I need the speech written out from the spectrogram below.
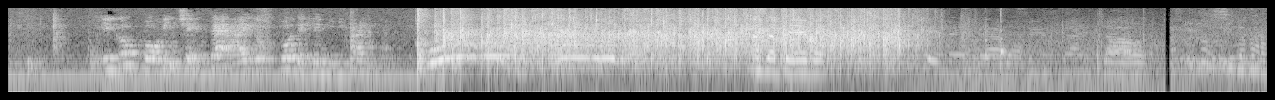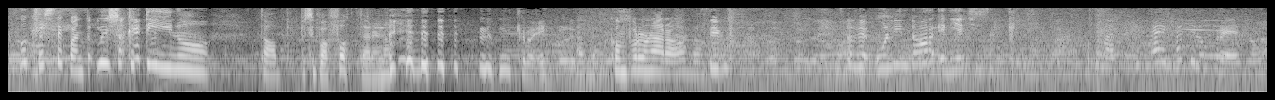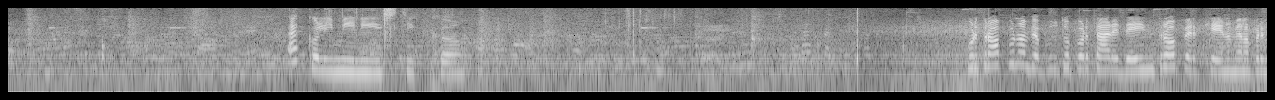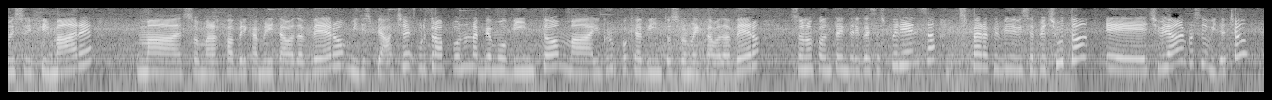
il gruppo vincente è il gruppo delle mini praline. La sapevo. Questo è quanto... Il sacchettino! Top. Si può fottere, no? Non credo. Vabbè, compro una roba. Sì. Vabbè, un indoor e 10 sacchi. Eh, infatti l'ho preso. Eccoli i mini stick. Purtroppo non abbiamo potuto portare dentro perché non mi hanno permesso di filmare ma insomma la fabbrica meritava davvero, mi dispiace. Purtroppo non abbiamo vinto, ma il gruppo che ha vinto se lo meritava davvero. Sono contenta di questa esperienza, spero che il video vi sia piaciuto e ci vediamo nel prossimo video, ciao!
